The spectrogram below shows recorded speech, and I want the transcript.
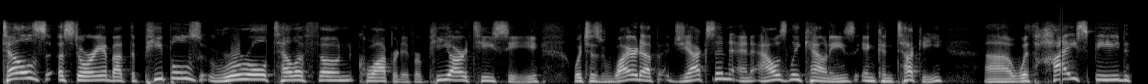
Tells a story about the People's Rural Telephone Cooperative, or PRTC, which has wired up Jackson and Owsley counties in Kentucky uh, with high speed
